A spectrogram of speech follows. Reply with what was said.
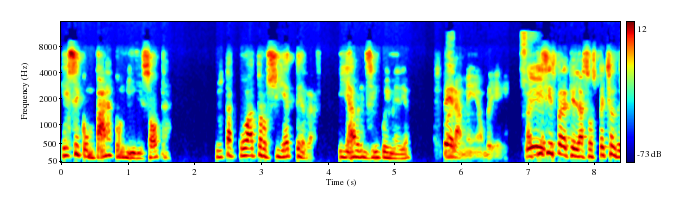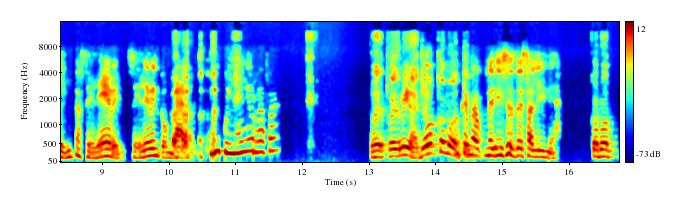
¿qué se compara con Minnesota? Utah 4-7, Rafa, y abren cinco y medio. Espérame, hombre. Aquí sí es para que las sospechas de Utah se eleven, se eleven con ganas. ¿Cinco y medio, Rafa? Pues, pues mira, yo como... ¿Tú qué me, me dices de esa línea? Como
